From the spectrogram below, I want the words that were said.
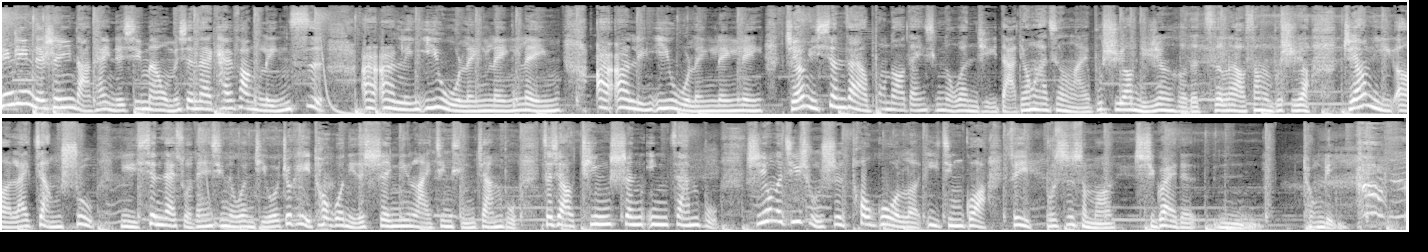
听听你的声音，打开你的心门。我们现在开放零四二二零一五零零零二二零一五零零零。只要你现在有碰到担心的问题，打电话进来，不需要你任何的资料，上面不需要，只要你呃来讲述你现在所担心的问题，我就可以透过你的声音来进行占卜。这叫听声音占卜。使用的基础是透过了易经卦，所以不是什么奇怪的嗯通灵。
